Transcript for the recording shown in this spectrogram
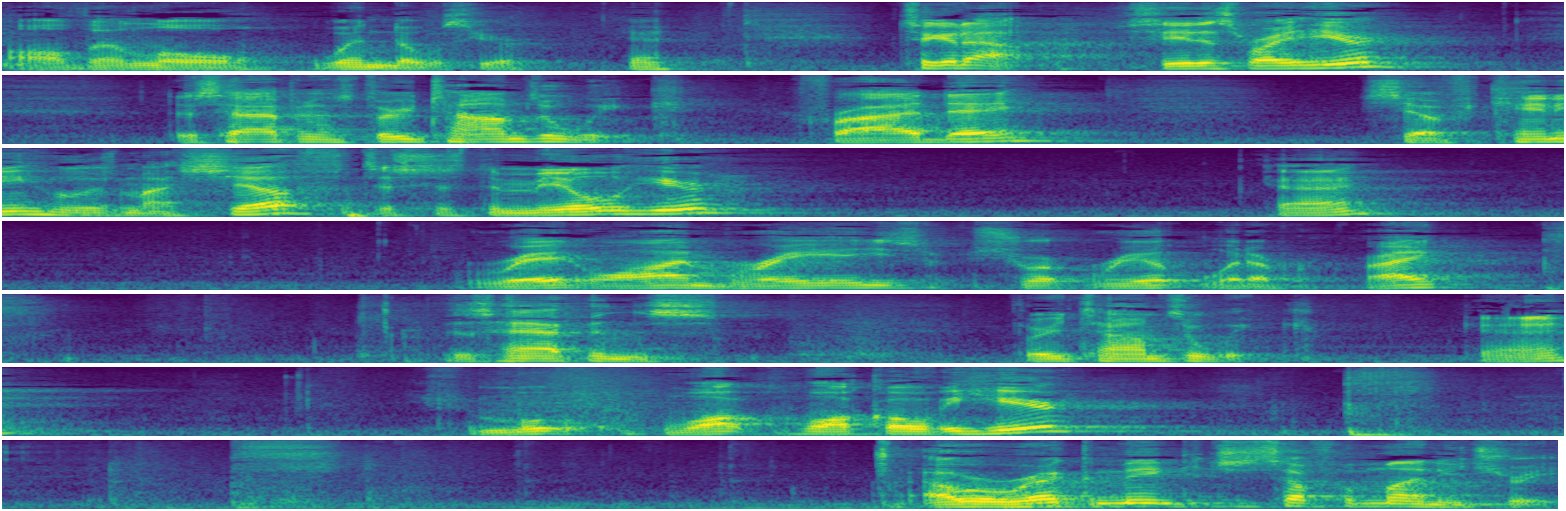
all the little windows here. Okay, check it out. See this right here? This happens three times a week. Friday, Chef Kenny, who is my chef. This is the meal here. Okay. Red wine, braised, short rib, whatever, right? This happens three times a week. Okay. If you move, walk, walk over here. I would recommend get yourself a money tree.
